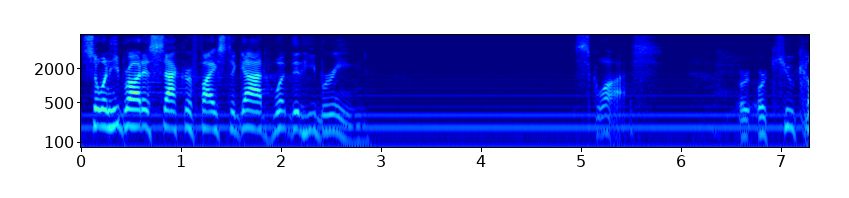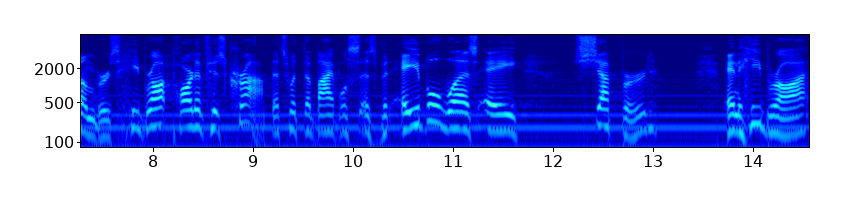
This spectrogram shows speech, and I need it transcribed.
So when he brought his sacrifice to God, what did he bring? Squash or, or, cucumbers. He brought part of his crop. That's what the Bible says. But Abel was a shepherd, and he brought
